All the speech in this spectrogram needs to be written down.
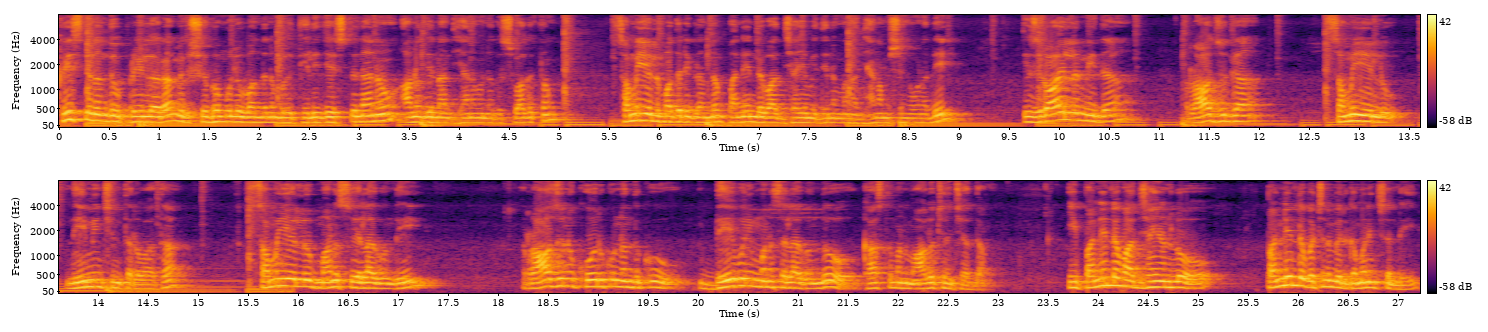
క్రీస్తునందు ప్రియులరా మీకు శుభములు వందనములు తెలియజేస్తున్నాను. అనుదిన ధ్యానమునకు స్వాగతం. సమయలు మొదటి గ్రంథం పన్నెండవ అధ్యాయం ఈ దినం మన ధ్యానాంశంగా ఉన్నది. ఇజ్రాయిల్ మీద రాజుగా సమయలు నియమించిన తర్వాత సమయలు మనసు ఎలాగుంది? రాజును కోరుకున్నందుకు దేవుని మనసు ఎలాగుందో కాస్త మనం ఆలోచన చేద్దాం. ఈ పన్నెండవ అధ్యాయంలో పన్నెండవ వచనం మీరు గమనించండి.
